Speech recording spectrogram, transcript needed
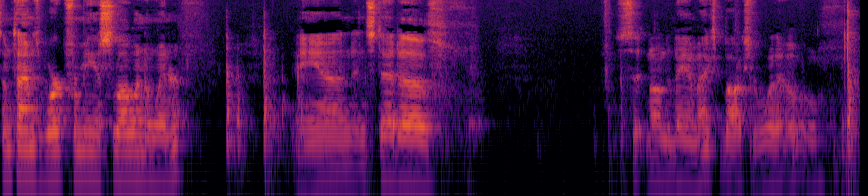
sometimes work for me is slow in the winter. And instead of sitting on the damn Xbox or whatever,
